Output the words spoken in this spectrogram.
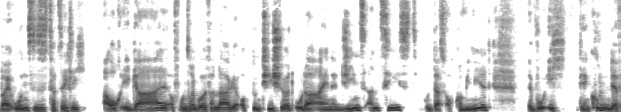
Bei uns ist es tatsächlich auch egal auf unserer Golfanlage, ob du ein T-Shirt oder eine Jeans anziehst und das auch kombiniert wo ich den Kunden, der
